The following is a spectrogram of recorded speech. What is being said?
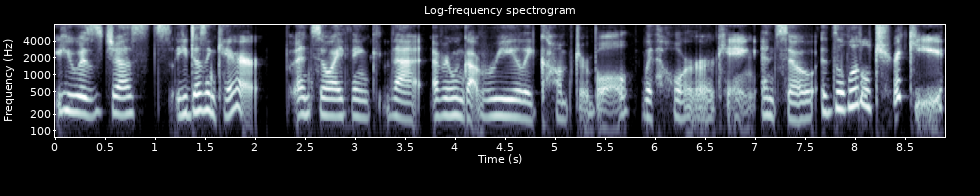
he was just, he doesn't care. And so I think that everyone got really comfortable with Horror King. And so it's a little tricky,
